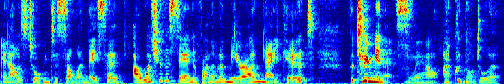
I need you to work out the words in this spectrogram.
and I was talking to someone, they said, "I want you to stand in front of a mirror naked for two minutes." Wow. I could not do it.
